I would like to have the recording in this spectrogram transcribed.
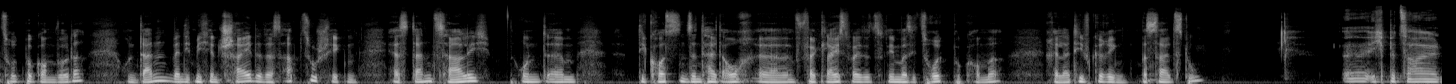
zurückbekommen würde. Und dann, wenn ich mich entscheide, das abzuschicken, erst dann zahle ich und ähm, die Kosten sind halt auch äh, vergleichsweise zu dem, was ich zurückbekomme, relativ gering. Was zahlst du? Äh, ich bezahle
